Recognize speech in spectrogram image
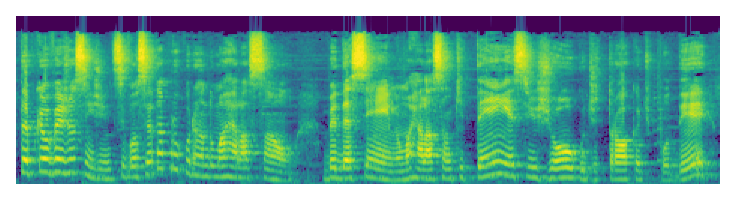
Até porque eu vejo assim, gente, se você tá procurando uma relação BDSM, uma relação que tem esse jogo de troca de poder,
